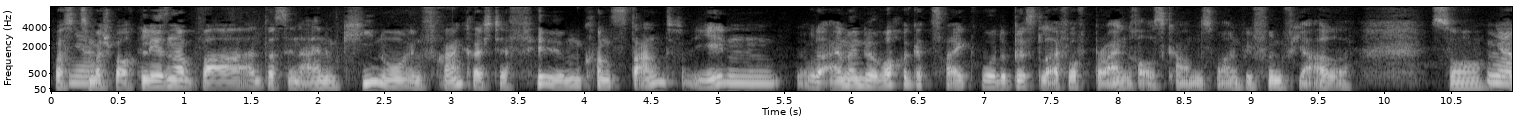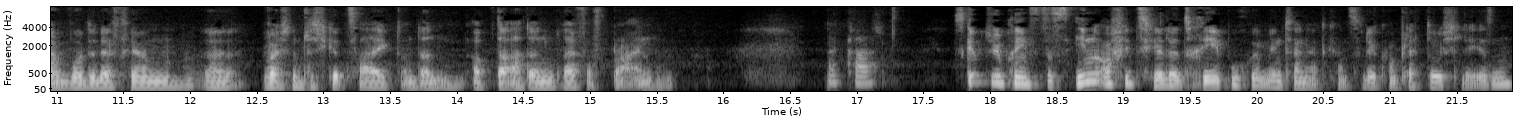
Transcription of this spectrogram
was ich Ja. zum Beispiel auch gelesen habe, war, dass in einem Kino in Frankreich der Film konstant jeden oder einmal in der Woche gezeigt wurde, bis Life of Brian rauskam. Das war irgendwie fünf Jahre. So Ja. da wurde der Film äh, wöchentlich gezeigt und dann ab da dann Life of Brian. Na krass. Es gibt übrigens das inoffizielle Drehbuch im Internet, kannst du dir komplett durchlesen.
